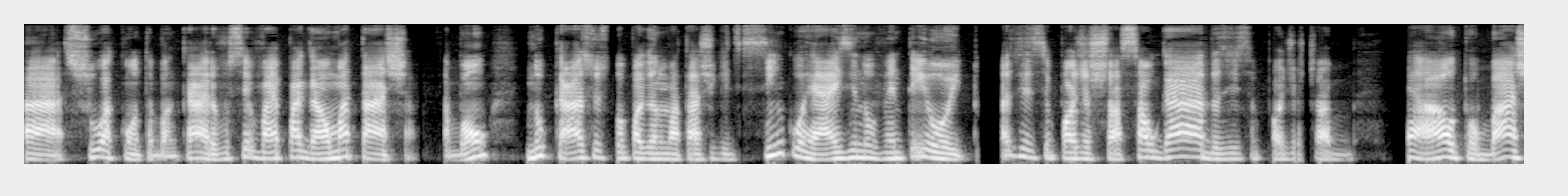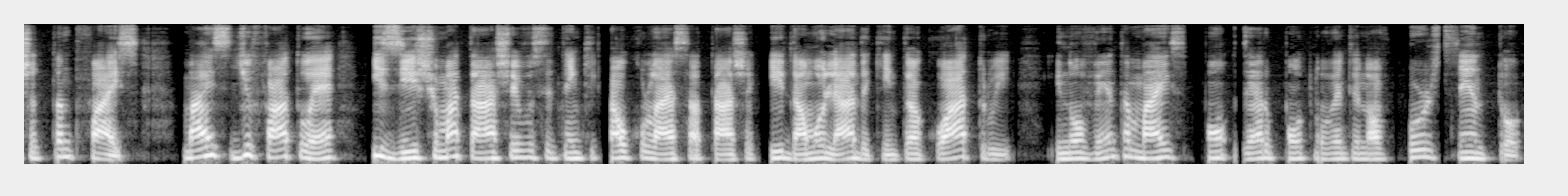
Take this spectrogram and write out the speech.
a sua conta bancária, você vai pagar uma taxa, tá bom? No caso, eu estou pagando uma taxa aqui de R$ 5,98. Às vezes você pode achar salgada, às vezes você pode achar é alta ou baixa, tanto faz. Mas, de fato, é existe uma taxa e você tem que calcular essa taxa aqui, dá uma olhada aqui, então é 4,90 mais 0,99%,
